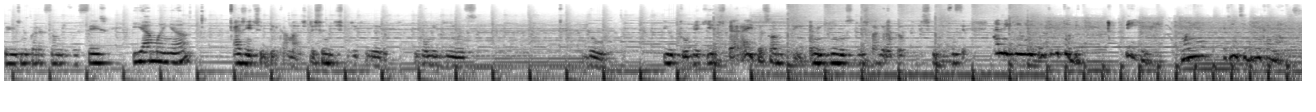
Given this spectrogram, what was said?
Beijo no coração de vocês. E amanhã a gente brinca mais. Deixa eu me despedir primeiro dos amiguinhos do YouTube aqui. Espera aí, pessoal. Amiguinhos do Instagram pra eu despedir você. Amiguinhos do YouTube. beijinhos. Amanhã a gente brinca mais.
